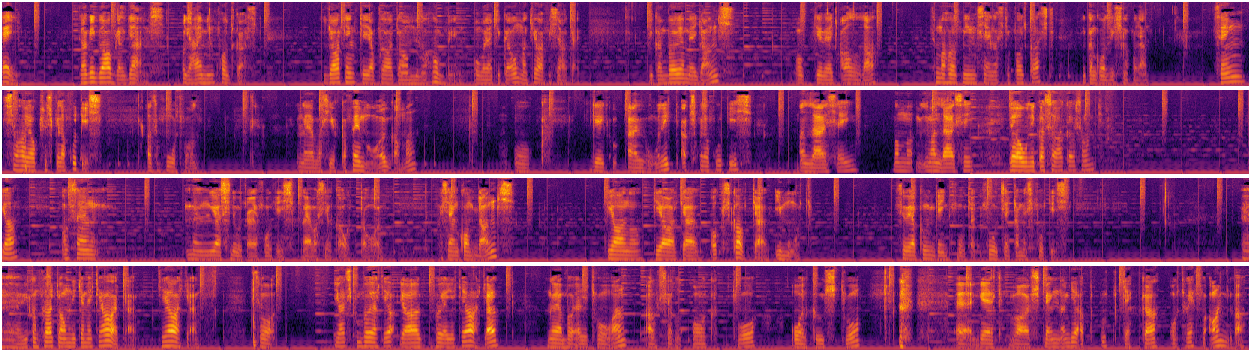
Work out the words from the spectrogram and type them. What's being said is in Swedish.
Hej! Jag är Gabriel Gans och det här är min podcast. Idag tänkte jag prata om mina hobbyer och vad jag tycker om att göra för saker. Vi kan börja med dans. Och det vet alla som har hört min senaste podcast. Vi kan gå och lyssna på den. Sen så har jag också spelat fotis. Alltså fotboll. När jag var cirka fem år gammal. Och det är roligt att spela fotis. Man lär sig. Man, man lär sig göra olika saker och sånt. Ja. Och sen... Men jag slutade fotis när jag var cirka åtta år. För sen kom dans, piano, teater och scouter emot. Så jag kunde inte fortsätta med fotis. Vi kan prata om lite med teater. Teater. Så jag, skulle börja te jag började teater när jag började tvåan, alltså år två, årskurs två. Eh, det var spännande att upptäcka och träffa andra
